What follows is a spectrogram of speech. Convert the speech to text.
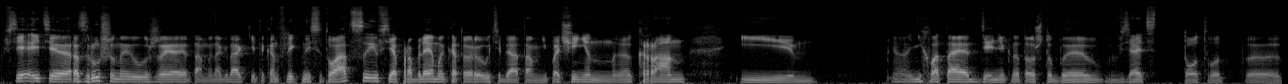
Все эти разрушенные уже там иногда какие-то конфликтные ситуации, все проблемы, которые у тебя там не починен э, кран и э, не хватает денег на то, чтобы взять тот вот э,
